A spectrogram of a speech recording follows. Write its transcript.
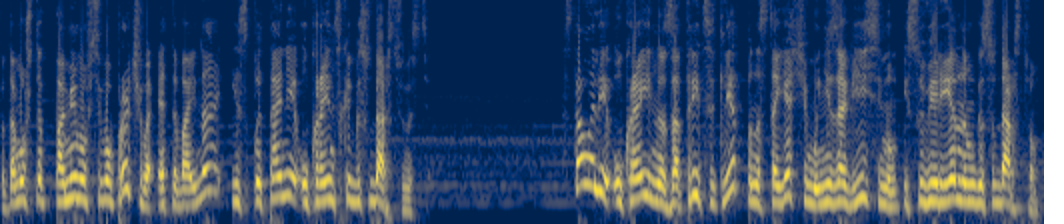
Потому что, помимо всего прочего, эта война – испытание украинской государственности. Стала ли Украина за 30 лет по-настоящему независимым и суверенным государством?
